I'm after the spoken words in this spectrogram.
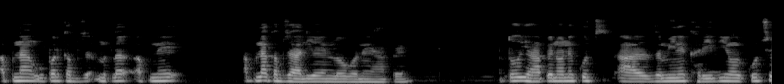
अपना ऊपर कब्जा मतलब अपने अपना कब्जा लिया इन लोगों ने यहाँ पे। तो यहाँ पे इन्होंने कुछ ज़मीनें खरीदी और कुछ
